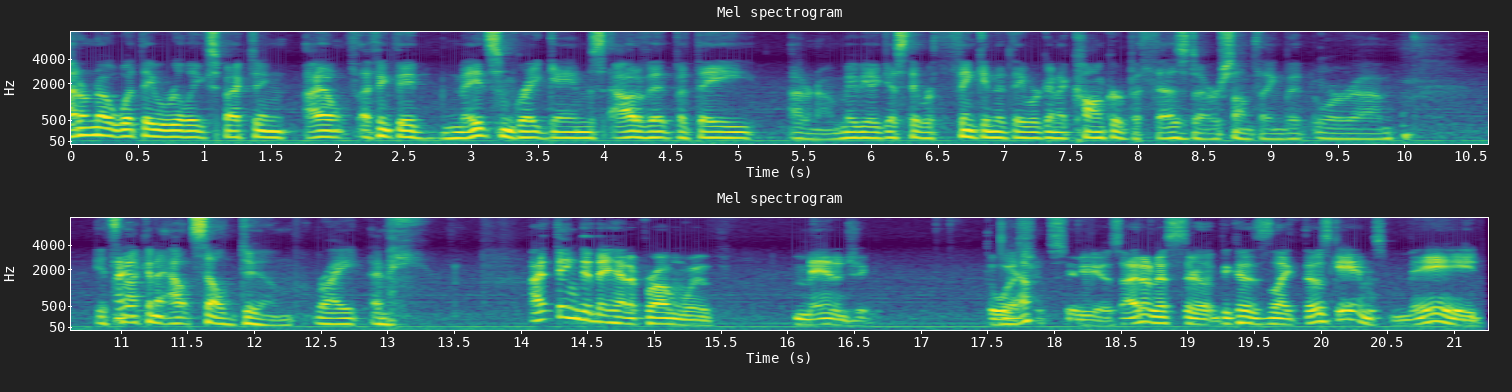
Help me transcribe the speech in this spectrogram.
I don't know what they were really expecting. I don't. I think they made some great games out of it, but they. I don't know. Maybe I guess they were thinking that they were going to conquer Bethesda or something, but or um, it's I- not going to outsell Doom, right? I mean, I think that they had a problem with managing the Yeah. Western studios. I don't necessarily because like those games made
